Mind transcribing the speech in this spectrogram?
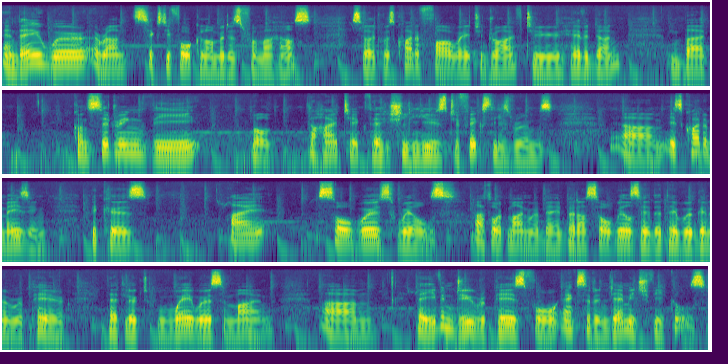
and they were around 64 kilometers from my house. So it was quite a far way to drive to have it done. But considering the, well, the high tech they actually used to fix these rims, um, it's quite amazing because I saw worse wheels. I thought mine were bad, but I saw wheels here that they were going to repair that looked way worse than mine. Um, they even do repairs for accident damaged vehicles,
